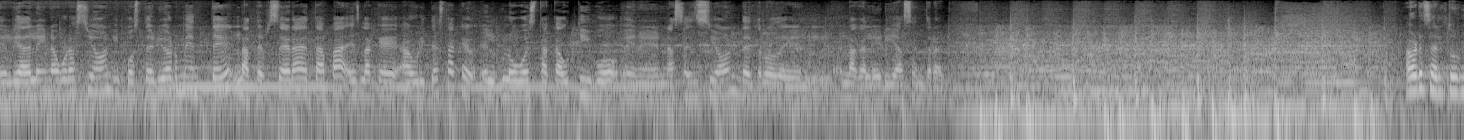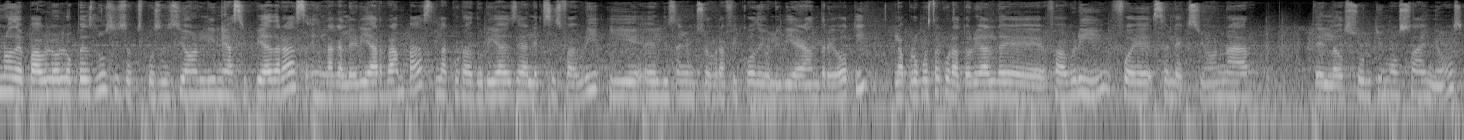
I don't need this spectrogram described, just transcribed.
el día de la inauguración y posteriormente la tercera etapa es la que ahorita está, que el globo está cautivo en ascensión dentro de la galería central. Ahora es el turno de Pablo López Luz y su exposición Líneas y Piedras en la Galería Rampas. La curaduría es de Alexis Fabri y el diseño museográfico de Olivier Andreotti. La propuesta curatorial de Fabri fue seleccionar de los últimos años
